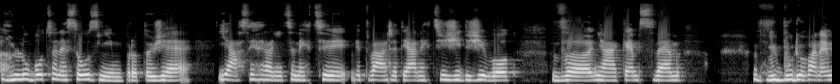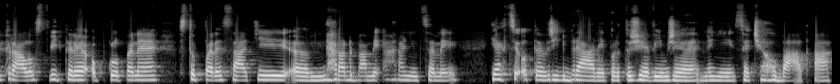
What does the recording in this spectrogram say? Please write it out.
hluboce nesouzním, protože já si hranice nechci vytvářet, já nechci žít život v nějakém svém vybudovaném království, které je obklopené 150 um, hradbami a hranicemi. Já chci otevřít brány, protože vím, že není se čeho bát. A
